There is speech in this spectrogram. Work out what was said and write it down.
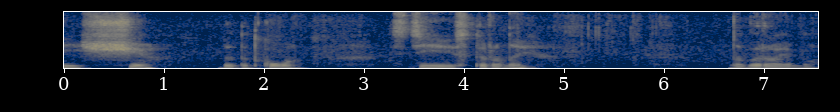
І ще додатково з цієї сторони набираємо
